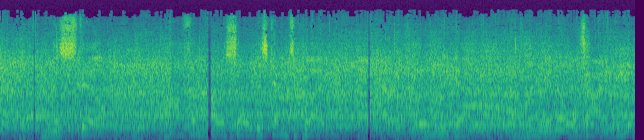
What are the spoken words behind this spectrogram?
and there's still half an hour or so this game to play. Here we go, a winner in normal time.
